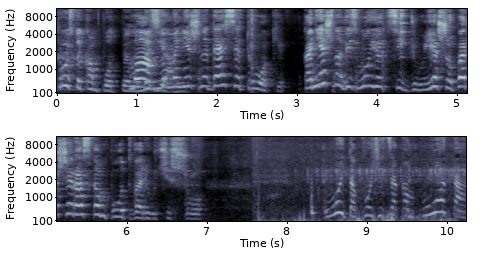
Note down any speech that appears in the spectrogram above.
просто компот пили. Мам, без ну ягід. мені ж не 10 років. Звісно, візьму й отсідю. Я що, перший раз компот варю чи що? Ой, так хочеться компота.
